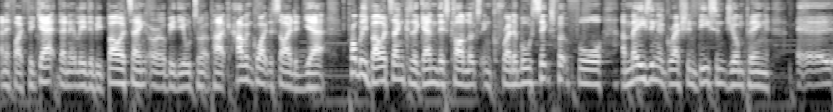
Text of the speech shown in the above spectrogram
and if I forget, then it'll either be Boateng or it'll be the ultimate pack. Haven't quite decided yet. Probably Boateng, because again, this card looks incredible. Six foot four, amazing aggression, decent jumping, uh,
